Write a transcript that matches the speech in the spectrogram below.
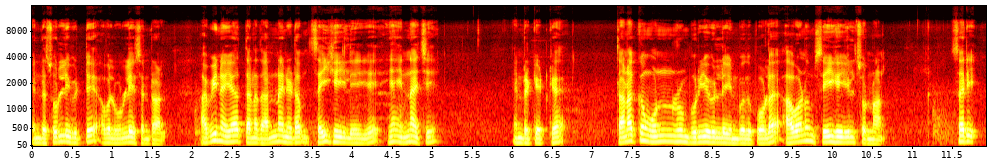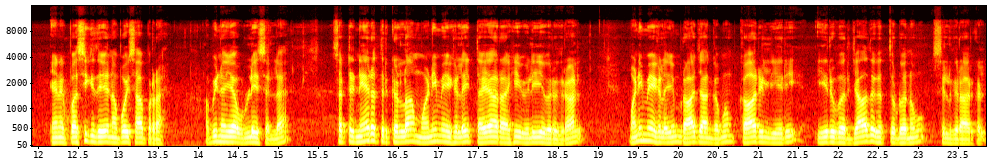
என்று சொல்லிவிட்டு அவள் உள்ளே சென்றாள். அபிநயா தனது அண்ணனிடம் சைகையிலேயே ஏன் என்னாச்சு? என்று கேட்க தனக்கும் ஒன்றும் புரியவில்லை என்பது போல அவனும் செய்கையில் சொன்னான். சரி எனக்கு பசிக்குதே நான் போய் சாப்பிட்றேன். அபிநயா உள்ளே செல்ல சற்று நேரத்திற்கெல்லாம் மணிமேகலை தயாராகி வெளியே வருகிறாள். மணிமேகலையும் ராஜாங்கமும் காரில் ஏறி இருவர் ஜாதகத்துடனும் செல்கிறார்கள்.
